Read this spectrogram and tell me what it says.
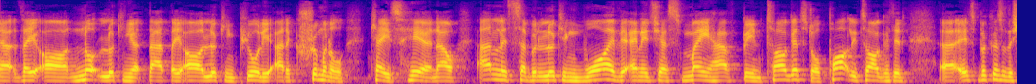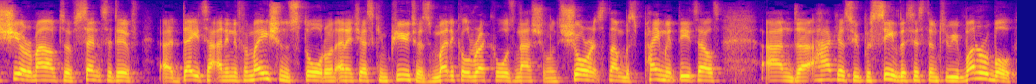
uh, they are not looking at that. They are looking purely at a criminal case here. Now, analysts have been looking why the NHS may have been targeted or partly targeted. Uh, it's because of the sheer amount of sensitive uh, data and information stored on NHS computers, medical records, national insurance numbers, payment details, and uh, hackers who perceive the system to be vulnerable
